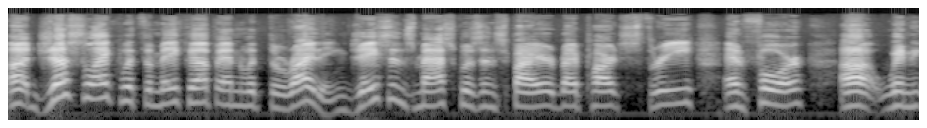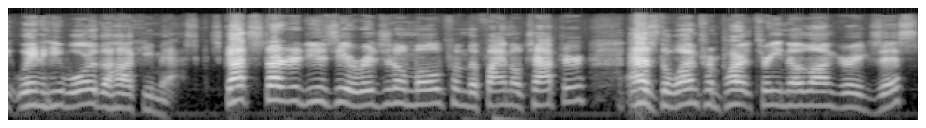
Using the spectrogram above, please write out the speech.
Uh, just like with the makeup and with the writing, Jason's mask was inspired by parts three and four uh, when when he wore the hockey mask. Scott Stoddard use the original mold from the final chapter, as the one from part three no longer exists.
